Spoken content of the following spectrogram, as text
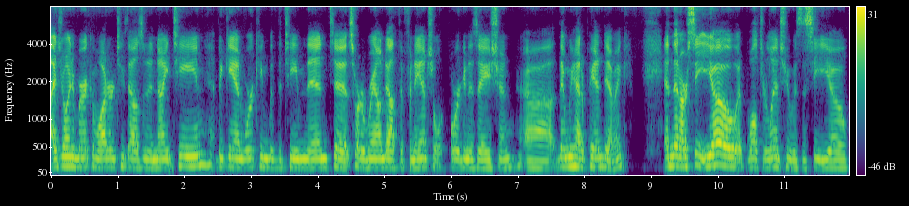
I joined American Water in 2019, began working with the team then to sort of round out the financial organization. Uh, then we had a pandemic. And then our CEO, Walter Lynch, who was the CEO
